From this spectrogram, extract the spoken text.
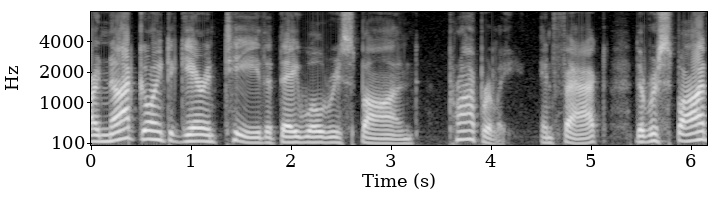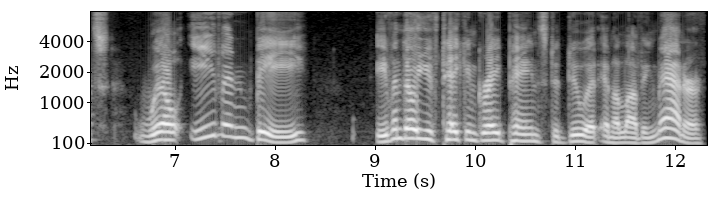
are not going to guarantee that they will respond properly. In fact, the response will even be, even though you've taken great pains to do it in a loving manner,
